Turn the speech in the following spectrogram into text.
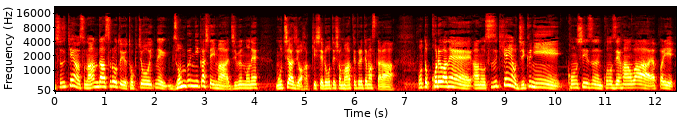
ん鈴木健はそのアンダースローという特徴をね存分に生かして今自分のね持ち味を発揮してローテーション回ってくれてますから本当これはねあの鈴木健也を軸に今シーズンこの前半はやっぱり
